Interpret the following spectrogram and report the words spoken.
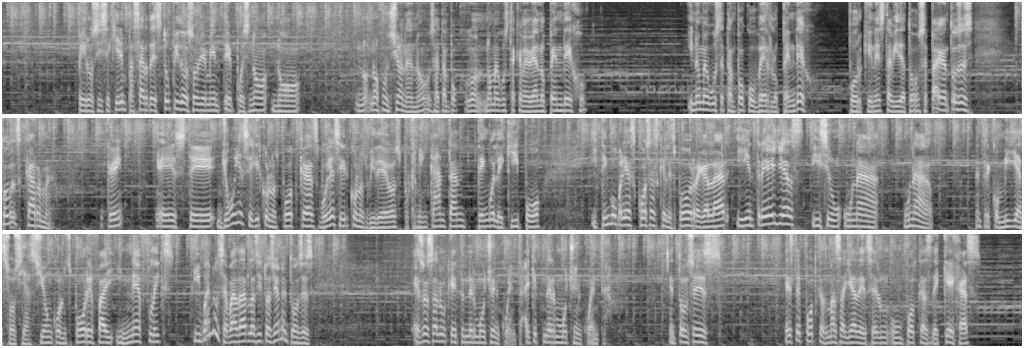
pero si se quieren pasar de estúpidos, obviamente, pues no, no, no, no funciona, ¿no? O sea, tampoco, no me gusta que me vean lo pendejo. Y no me gusta tampoco ver lo pendejo. Porque en esta vida todo se paga. Entonces, todo es karma. ¿Ok? Este, yo voy a seguir con los podcasts, voy a seguir con los videos porque me encantan. Tengo el equipo y tengo varias cosas que les puedo regalar. Y entre ellas hice una, una entre comillas, asociación con Spotify y Netflix. Y bueno, se va a dar la situación, entonces eso es algo que hay que tener mucho en cuenta. Hay que tener mucho en cuenta. Entonces, este podcast, más allá de ser un, podcast de quejas,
